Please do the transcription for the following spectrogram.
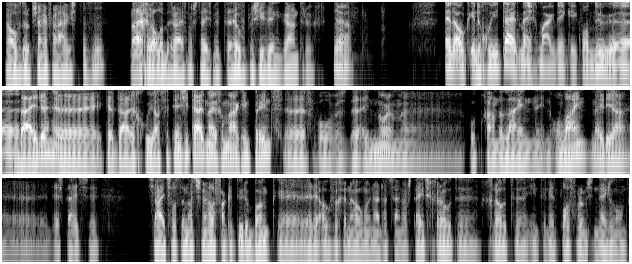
naar Hoofddorp zijn verhuisd. Mm -hmm. Maar een geweldig bedrijf nog steeds met heel veel plezier denk ik daar aan terug. Ja. En ook in de goede tijd meegemaakt denk ik. Want nu... Beide. ik heb daar de goede advertentietijd meegemaakt in print. vervolgens de enorme opgaande lijn in online media. destijds sites als de Nationale Vacaturebank uh, werden overgenomen. Nou, dat zijn nog steeds grote, grote internetplatforms in Nederland.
